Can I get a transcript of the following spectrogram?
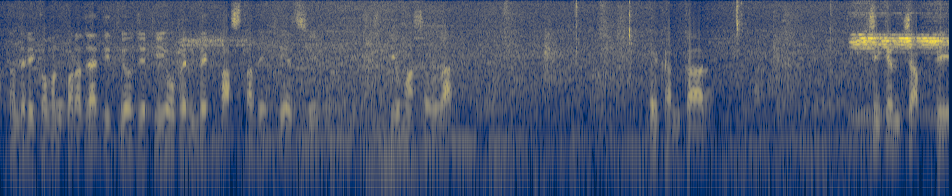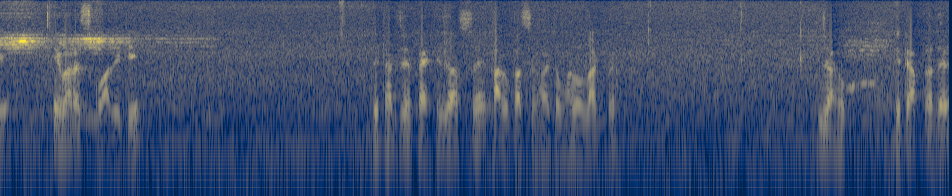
আপনাদের রিকমেন্ড করা যায়। দ্বিতীয় যেটি ওভেন বেক পাস্তা দেখিয়েছি, সেটিও মাসাল্লাহ এখানকার চিকেন চাপটি এভারেজ কোয়ালিটি এটার যে প্যাকেজ আছে, কারও কাছে হয়তো ভালো লাগবে। যাই হোক, এটা আপনাদের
